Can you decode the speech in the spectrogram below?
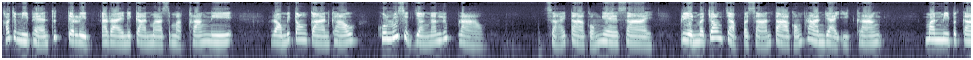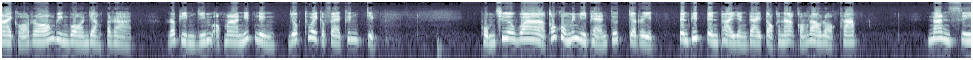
เขาจะมีแผนทุจริตอะไรในการมาสมัครครั้งนี้ เราไม่ต้องการเขา คุณรู้สึกอย่างนั้นหรือเปล่า สายตาของแง่ทราย เปลี่ยนมาจ้องจับประสานตาของพรานใหญ่อีกครั้ง มันมีประกายขอร้องวิงวอนอย่างประหลาดระพินยิ้มออกมานิดหนึ่งยกถ้วยกาแฟขึ้นจิบ ผมเชื่อว่าเขาคงไม่มีแผนทุจริต เป็นพิษเป็นภัยอย่างใดต่อคณะของเราหรอกครับ นั่นสิ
